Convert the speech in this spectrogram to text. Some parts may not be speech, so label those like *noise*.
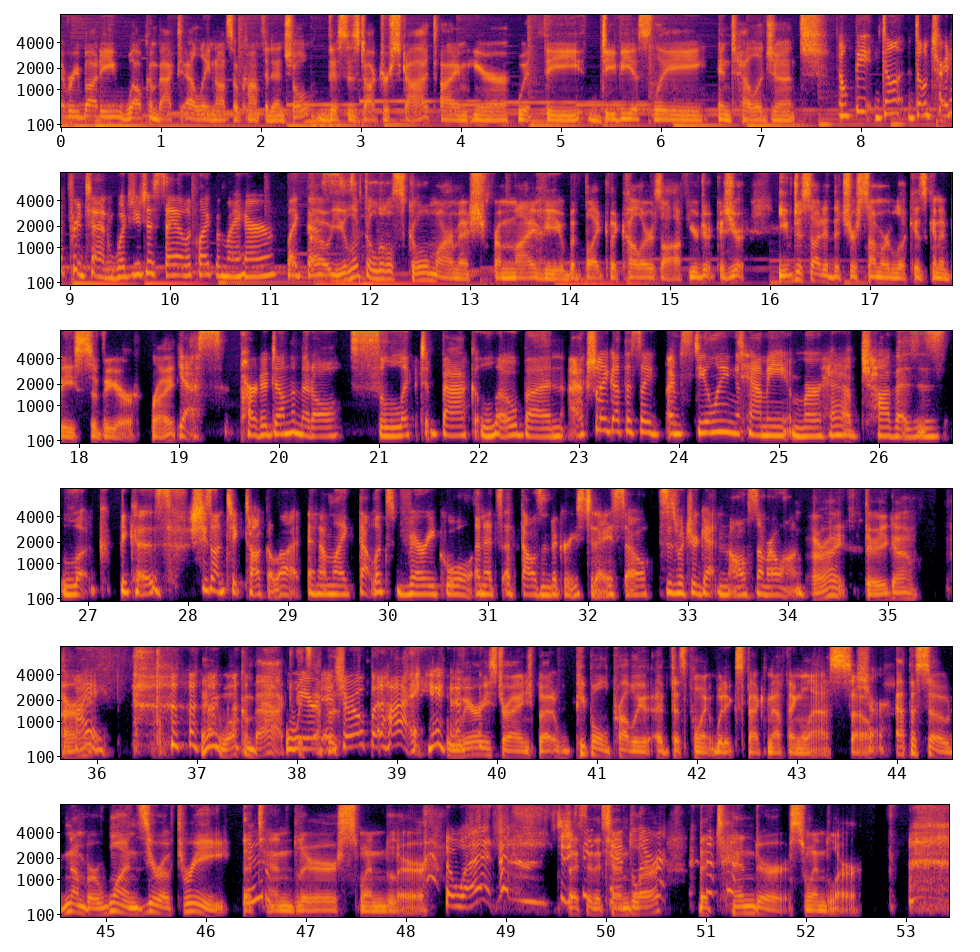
everybody. Welcome back to LA Not So Confidential. This is Dr. Scott. I'm here with the deviously intelligent. Don't be don't don't try to pretend. What'd you just say I look like with my hair like this? Oh, you looked a little schoolmarmish from my view, but like the color's off. You're just, because you're you've decided that your summer look is going to be severe, right? Yes, parted down the middle, slicked back, low bun. Actually, I got this. I, I'm stealing Tammy Merhab Chavez's look because *laughs* she's on TikTok a lot, and I'm like, that looks very cool, and it's a thousand degrees today. So this is what you're getting all summer long. All right, there you go. All right. Hi. *laughs* Hey, welcome back. Weird *laughs* intro, but hi. *laughs* very strange, but people probably at this point would expect nothing less. So, Sure. episode number 103 The Ooh. Tendler Swindler. the what? Did Did I say the Tendler? The Tender Swindler.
